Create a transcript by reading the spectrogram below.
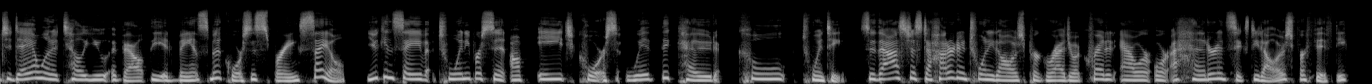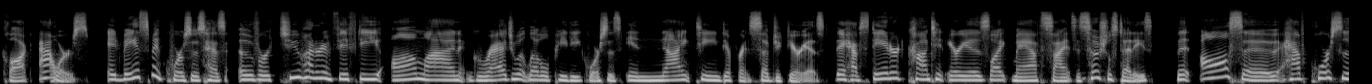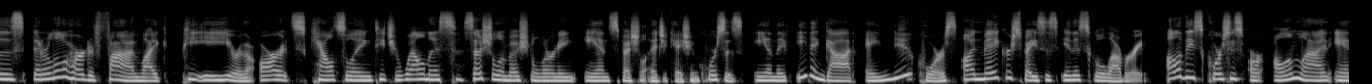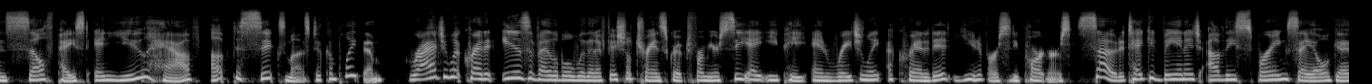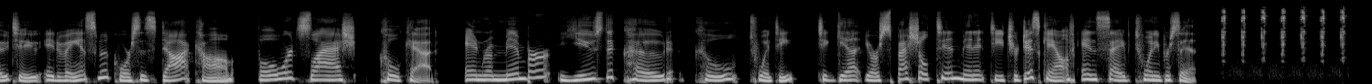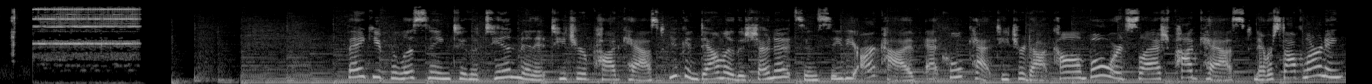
today I want to tell you about the Advancement Courses Spring Sale. You can save 20% off each course with the code COOL20. So that's just $120 per graduate credit hour or $160 for 50 clock hours. Advancement Courses has over 250 online graduate level PD courses in 19 different subject areas. They have standard content areas like math, science, and social studies, but also have courses that are a little harder to find, like PE or the arts, counseling, teacher wellness, social emotional learning, and special education courses. And they've even got a new course on makerspaces in the school library. All of these courses are online and self paced, and you have up to six months to complete them. Graduate credit is available with an official transcript from your CAEP and regionally accredited university partners. So, to take advantage of the spring sale, go to advancementcourses.com forward slash coolcat. And remember, use the code COOL20 to get your special 10 minute teacher discount and save 20%. Thank you for listening to the 10 Minute Teacher Podcast. You can download the show notes and see the archive at coolcatteacher.com forward slash podcast. Never stop learning.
